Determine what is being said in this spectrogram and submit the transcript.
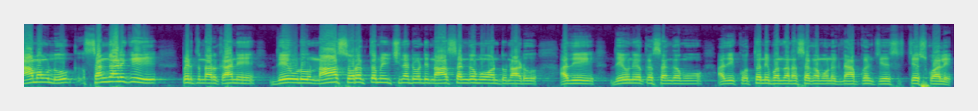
నామములు సంఘానికి పెడుతున్నారు కానీ దేవుడు నా స్వరక్తం ఇచ్చినటువంటి నా సంఘము అంటున్నాడు. అది దేవుని యొక్క సంఘము అది కొత్త నిబంధన సంఘమును జ్ఞాపకం చేసుకోవాలి.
